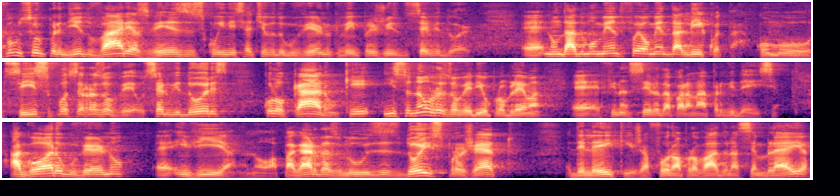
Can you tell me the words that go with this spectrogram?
fomos surpreendidos várias vezes com iniciativa do governo que veio em prejuízo do servidor. É, num dado momento foi aumento da alíquota, como se isso fosse resolver. Os servidores colocaram que isso não resolveria o problema é, financeiro da Paraná Previdência. Agora o governo é, envia, no apagar das luzes, dois projetos de lei que já foram aprovados na Assembleia,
